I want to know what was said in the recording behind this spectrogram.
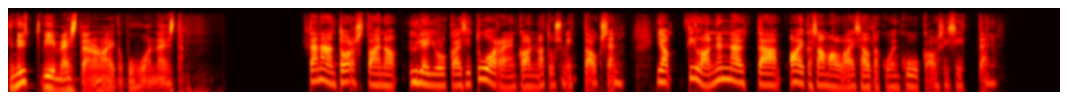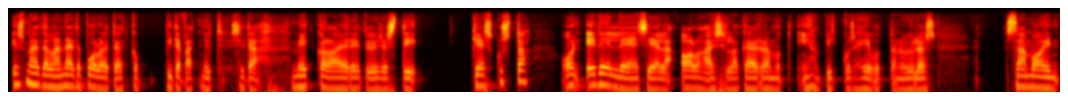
Ja nyt viimeistään on aika puhua näistä. Tänään torstaina Yle julkaisi tuoreen kannatusmittauksen ja tilanne näyttää aika samanlaiselta kuin kuukausi sitten. Jos mä ajatellaan näitä puolueita, jotka pitävät nyt sitä Mekkalaa erityisesti keskusta, on edelleen siellä alhaisilla käyrällä, mutta ihan pikkusen hivuttanut ylös. Samoin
